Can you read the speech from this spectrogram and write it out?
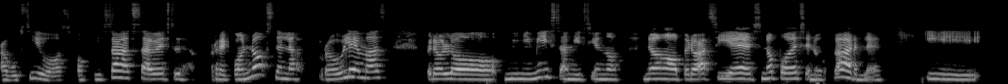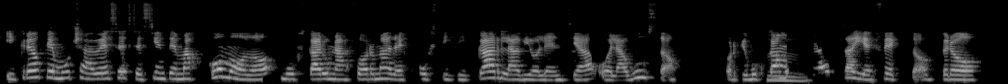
abusivos o quizás a veces reconocen los problemas pero lo minimizan diciendo, no, pero así es, no podés enojarle. Y, y creo que muchas veces se siente más cómodo buscar una forma de justificar la violencia o el abuso, porque buscamos mm. causa y efecto, pero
